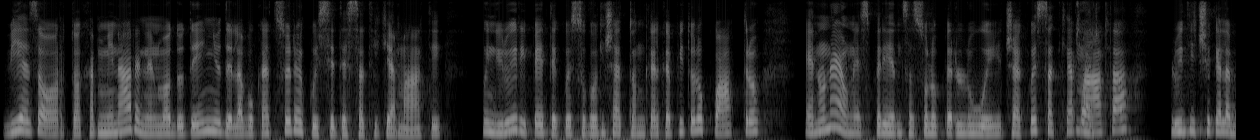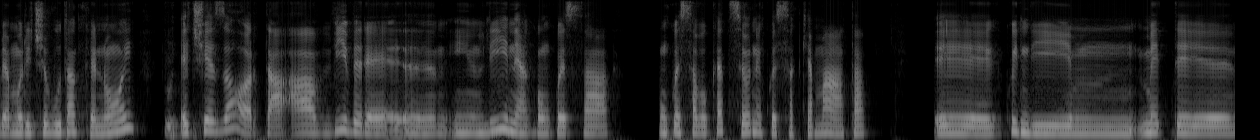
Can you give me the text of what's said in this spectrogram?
vi esorto a camminare nel modo degno della vocazione a cui siete stati chiamati. Quindi lui ripete questo concetto anche al capitolo 4 e non è un'esperienza solo per lui, cioè questa chiamata lui dice che l'abbiamo ricevuta anche noi e ci esorta a vivere eh, in linea con questa, con questa vocazione, questa chiamata. E quindi mh, mette,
